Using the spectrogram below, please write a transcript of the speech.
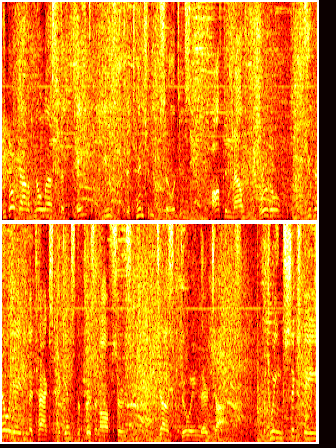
he broke out of no less than eight youth detention facilities, often mounting brutal, humiliating attacks against the prison officers just doing their jobs. Between 16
